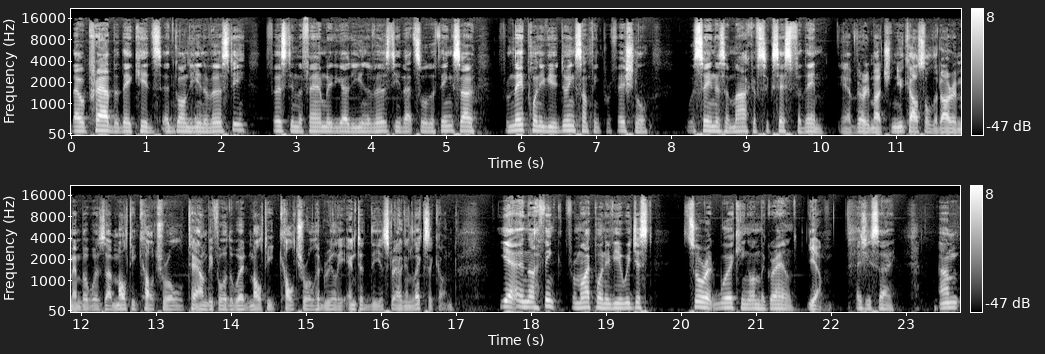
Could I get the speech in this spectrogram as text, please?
they were proud that their kids had gone to yeah. university first in the family to go to university, that sort of thing. So, from their point of view, doing something professional was seen as a mark of success for them. Yeah, very much. Newcastle, that I remember, was a multicultural town before the word multicultural had really entered the Australian lexicon. Yeah, and I think from my point of view, we just saw it working on the ground. Yeah. As you say. Um,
